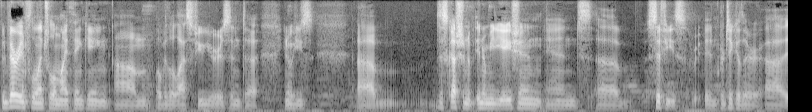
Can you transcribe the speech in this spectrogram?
been very influential in my thinking um, over the last few years, and uh, you know, he's um, discussion of intermediation and uh, SIFIs in particular. Uh,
